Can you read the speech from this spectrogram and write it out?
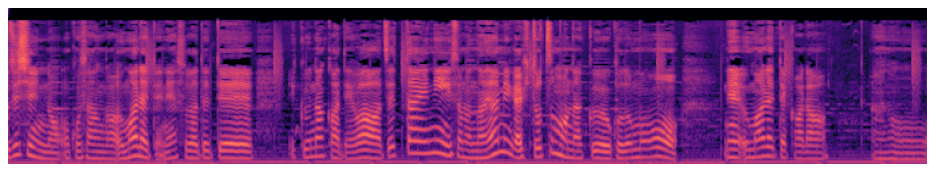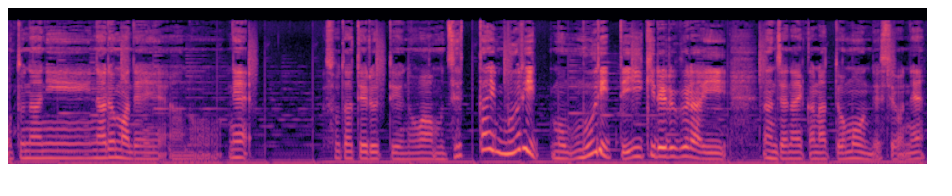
自身のお子さんが生まれてね、育てていく中では、絶対にその悩みが一つもなく子供をね、生まれてから、あの、大人になるまで、あの、ね、育てるっていうのはもう絶対無理もう無理って言い切れるぐらいなんじゃないかなって思うんですよね。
